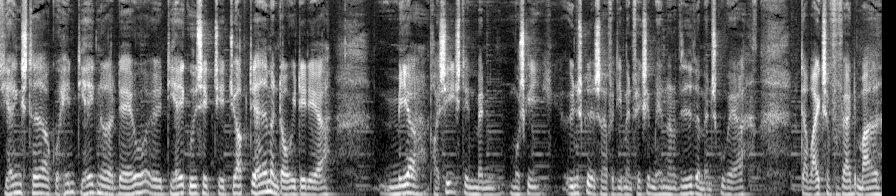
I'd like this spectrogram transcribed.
De havde ingen steder at gå hen, de havde ikke noget at lave, øh, de havde ikke udsigt til et job. Det havde man dog i DDR mere præcist, end man måske ønskede sig, fordi man fik simpelthen at vide, hvad man skulle være. Der var ikke så forfærdeligt meget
